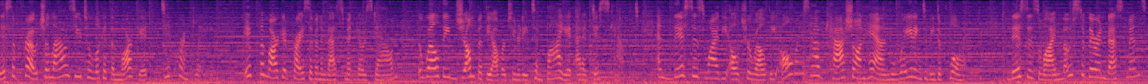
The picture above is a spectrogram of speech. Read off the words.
This approach allows you to look at the market differently. If the market price of an investment goes down, the wealthy jump at the opportunity to buy it at a discount. And this is why the ultra wealthy always have cash on hand waiting to be deployed. This is why most of their investments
